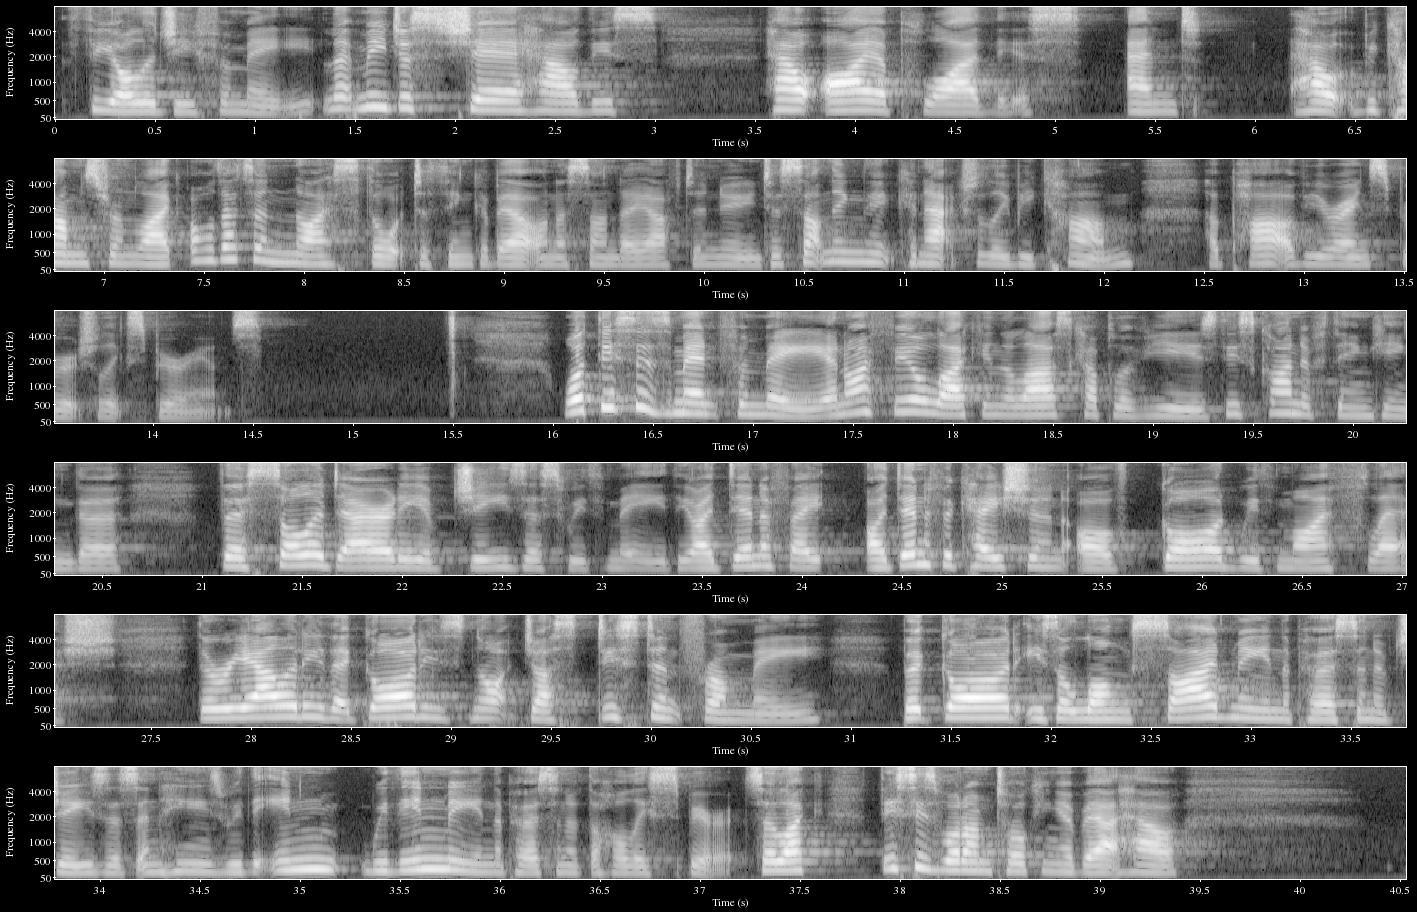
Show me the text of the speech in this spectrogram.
theology for me, let me just share how this, how I apply this and how it becomes from like, oh, that's a nice thought to think about on a Sunday afternoon to something that can actually become a part of your own spiritual experience. What this has meant for me, and I feel like in the last couple of years, this kind of thinking, the, the solidarity of Jesus with me, the identifi- identification of God with my flesh, the reality that God is not just distant from me, but God is alongside me in the person of Jesus and He is within, within me in the person of the Holy Spirit. So, like, this is what I'm talking about how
